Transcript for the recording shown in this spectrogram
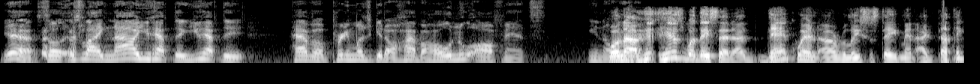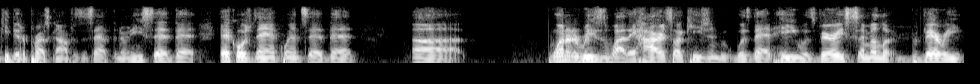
yeah. So it's like now you have to you have to have a pretty much get a have a whole new offense. You know. Well, now he- here's what they said. Uh, Dan Quinn uh, released a statement. I, I think he did a press conference this afternoon. He said that head coach Dan Quinn said that uh, one of the reasons why they hired Sarkisian was that he was very similar, very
